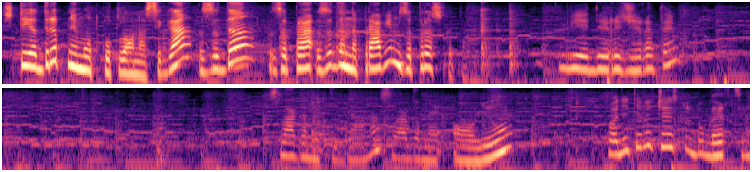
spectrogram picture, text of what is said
Ще я дръпнем от котлона сега, за да, запра... за да направим запръшката. Вие дирижирате. Слагаме тигана, слагаме олио. Ходите ли често до Гърция?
